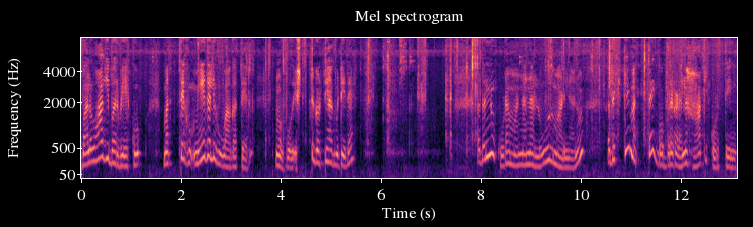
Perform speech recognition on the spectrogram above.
ಬಲವಾಗಿ ಬರಬೇಕು. ಮತ್ತೆ ಹೂ, ಮೇದಲ್ಲಿ ಹೂವಾಗತ್ತೆ ಅದು. ನೋಡ್ಬೋದು. ಎಷ್ಟು ಗಟ್ಟಿಯಾಗಿಬಿಟ್ಟಿದೆ ಅದನ್ನು ಕೂಡ ಮಣ್ಣನ್ನು ಲೂಸ್ ಮಾಡಿ ನಾನು ಅದಕ್ಕೆ ಮತ್ತೆ ಗೊಬ್ಬರಗಳನ್ನು ಹಾಕಿ ಕೊಡ್ತೀನಿ.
